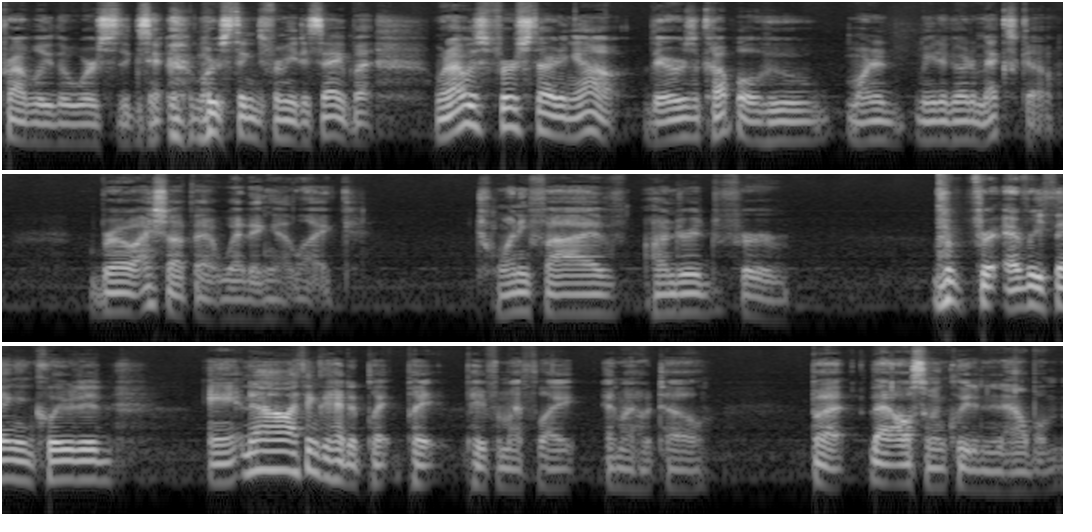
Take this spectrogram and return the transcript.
probably the worst exa- worst thing for me to say, but when I was first starting out, there was a couple who wanted me to go to Mexico. Bro, I shot that wedding at like twenty five hundred for for everything included, and no, I think they had to pay, pay pay for my flight and my hotel but that also included an album.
